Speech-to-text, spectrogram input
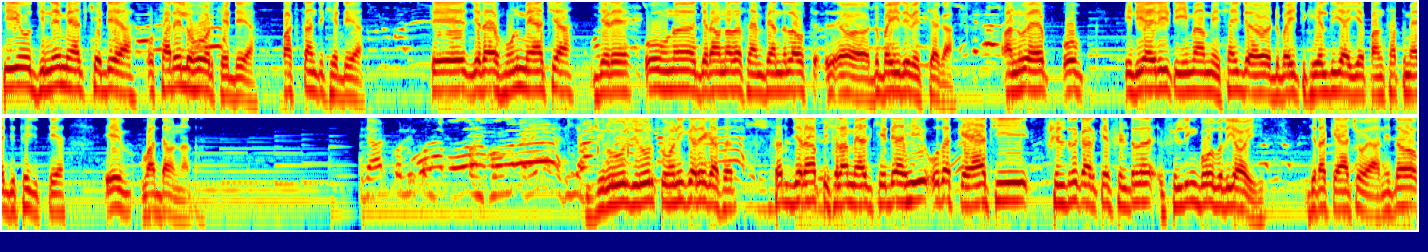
ਕਿ ਉਹ ਜਿੰਨੇ ਮੈਚ ਖੇਡੇ ਆ, ਉਹ ਸਾਰੇ ਲਾਹੌਰ ਖੇਡੇ ਆ, ਪਾਕਿਸਤਾਨ 'ਚ ਖੇਡੇ ਆ। ਤੇ ਜਿਹੜਾ ਹੁਣ ਮੈਚ ਆ, ਜਿਹੜੇ ਉਹ ਹੁਣ ਜਿਹੜਾ ਉਹਨਾਂ ਦਾ ਸੈਮੀਫਾਈਨਲ ਆ, ਉਹ ਸ- ਦੁਬਈ ਦੇ ਵਿੱਚ ਹੈਗਾ। ਸਾਨੂੰ ਇਹ ਉਹ ਇੰਡੀਆ ਦੀ ਟੀਮ ਆ ਹਮੇਸ਼ਾ ਹੀ ਡ- ਦੁਬਈ 'ਚ ਖੇਲਦੀ ਆਈ ਹੈ ਪੰਜ ਸੱਤ ਮੈਚ ਜਿੱਥੇ ਜਿੱਤੇ ਆ ਇਹ ਵਾਧਾ ਉਹਨਾਂ ਦਾ। ਵਿਰਾਟ ਕੋਹਲੀ ਜਰੂਰ ਜਰੂਰ ਕਿਉਂ ਨਹੀਂ ਕਰੇਗਾ ਸਰ। ਸਰ ਜਿਹੜਾ ਪਿਛਲਾ ਮੈਚ ਖੇਡਿਆ ਸੀ ਉਹਦਾ ਕੈਚ ਹੀ ਫਿਲਟਰ ਕਰਕੇ ਫਿਲਟਰ ਫੀਲਡਿੰਗ ਬਹੁਤ ਵਧੀਆ ਹੋਈ ਸੀ, ਜਿਹੜਾ ਕੈਚ ਹੋਇਆ ਨਹੀਂ ਤਾਂ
